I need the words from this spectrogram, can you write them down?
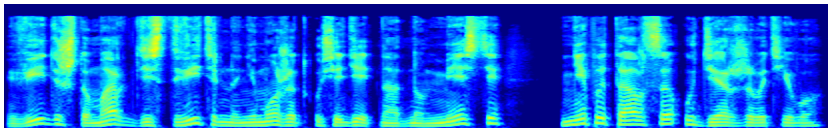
видя, что Марк действительно не может усидеть на одном месте, не пытался удерживать его.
